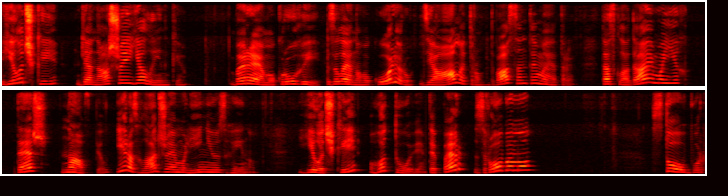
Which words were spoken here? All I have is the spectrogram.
гілочки для нашої ялинки. Беремо круги зеленого кольору діаметром 2 см та складаємо їх теж навпіл і розгладжуємо лінію згину. Гілочки готові. Тепер зробимо стовбур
